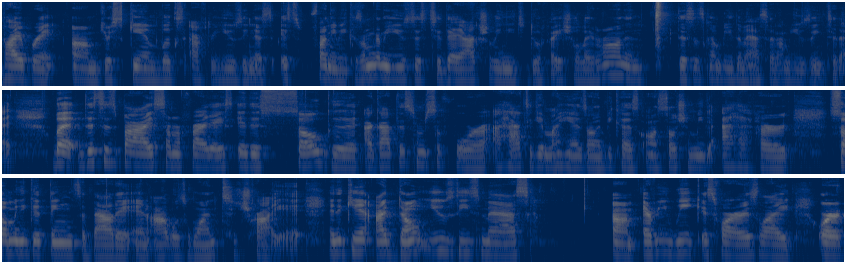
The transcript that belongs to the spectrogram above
vibrant um, your skin looks after using this. It's funny because I'm going to use this today. I actually need to do a facial later on and this is going to be the mask that I'm using today. But this is by Summer Fridays. It is so good. I got this from Sephora. I had to get my hands on it because on social media I had heard so many good things about it and I was one to try it. And again, I don't use these masks um, every week as far as like or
